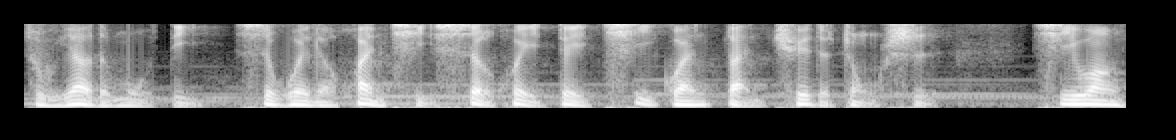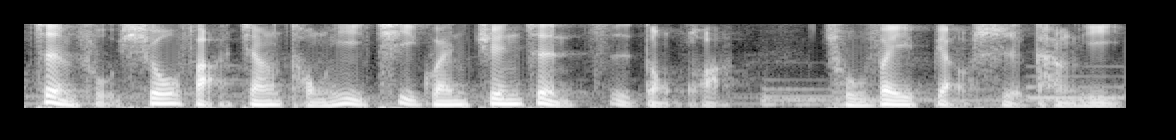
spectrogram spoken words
主要的目的是为了唤起社会对器官短缺的重视。希望政府修法，将同意器官捐赠自动化，除非表示抗议，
